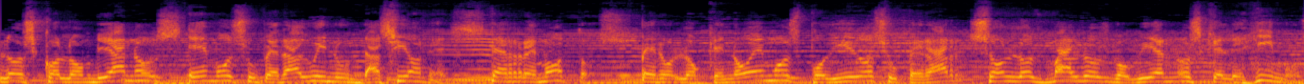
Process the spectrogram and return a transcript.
Los colombianos hemos superado inundaciones, terremotos, pero lo que no hemos podido superar son los malos gobiernos que elegimos.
